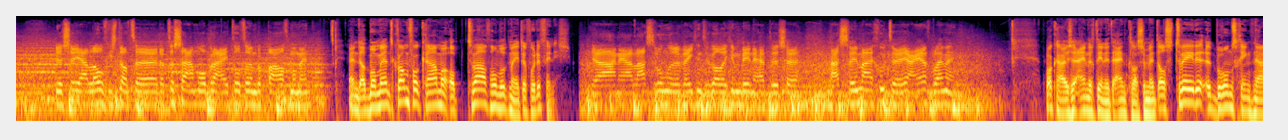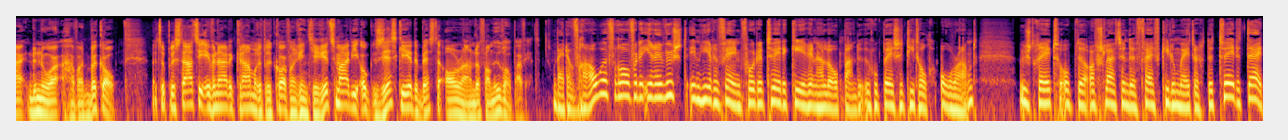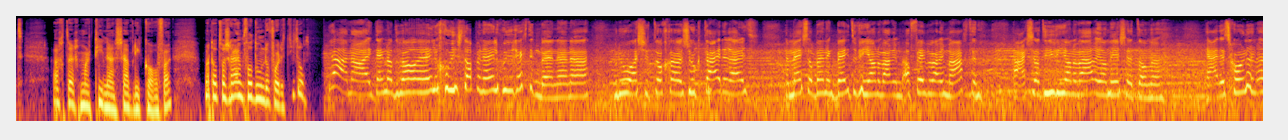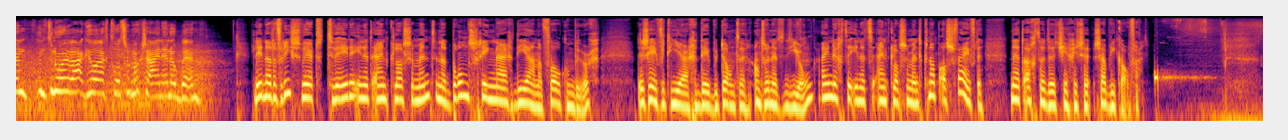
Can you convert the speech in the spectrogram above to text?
Dus ja, logisch dat, dat we samen oprijden tot een bepaald moment. En dat moment kwam voor Kramer op 1200 meter voor de finish. Ja, nou ja, de laatste ronde weet je natuurlijk wel dat je hem binnen hebt. Dus uh, laatste twee, maar goed, ja, erg blij mee. Blokhuizen eindigde in het eindklassement als tweede. Het brons ging naar de Noor Harvard Bako. Met zijn prestatie evenaarde Kramer het record van Rintje Ritsma... die ook zes keer de beste allrounder van Europa werd. Bij de vrouwen veroverde Irene Wust in Heerenveen voor de tweede keer in haar loopbaan de Europese titel Allround. Wust reed op de afsluitende 5 kilometer de tweede tijd achter Martina Sablikova. Maar dat was ruim voldoende voor de titel. Ja, nou, ik denk dat ik wel een hele goede stap in een hele goede richting ben. En eh, ik bedoel, als je toch eh, zulke tijden rijdt... en meestal ben ik beter in januari, of februari, maart. En als je dat hier in januari al neerzet, dan... eh, ja, dit is gewoon een, een, een toernooi waar ik heel erg trots op mag zijn en ook ben. Linda de Vries werd tweede in het eindklassement en het brons ging naar Diana Valkenburg. De 17-jarige debutante Antoinette de Jong eindigde in het eindklassement knap als vijfde, net achter de Tsjechische Sablikova.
